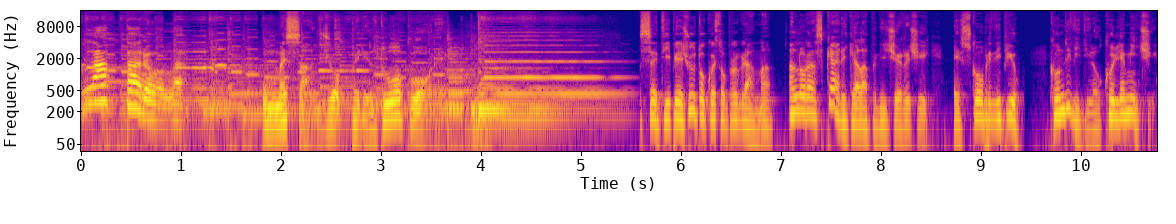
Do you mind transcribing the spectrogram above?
La parola. Un messaggio per il tuo cuore. Se ti è piaciuto questo programma, allora scarica l'app di CRC e scopri di più. Condividilo con gli amici.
